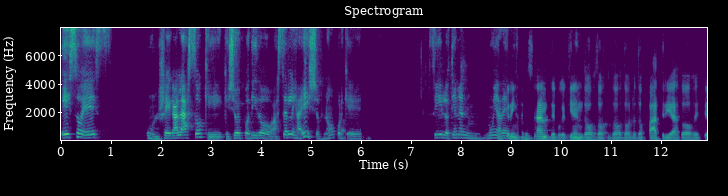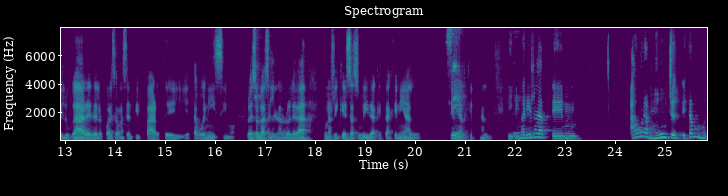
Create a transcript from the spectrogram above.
eso es un regalazo que, yo he podido hacerles a ellos, ¿no? Porque Sí, lo tienen muy adentro. interesante porque tienen dos, dos, dos, dos, patrias, dos este, lugares de los cuales se van a sentir parte y está buenísimo. Pero eso lo, hace, le, da una riqueza a su vida que está genial. Genial, genial. Y, Mariela, em, ahora mucho, estamos,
